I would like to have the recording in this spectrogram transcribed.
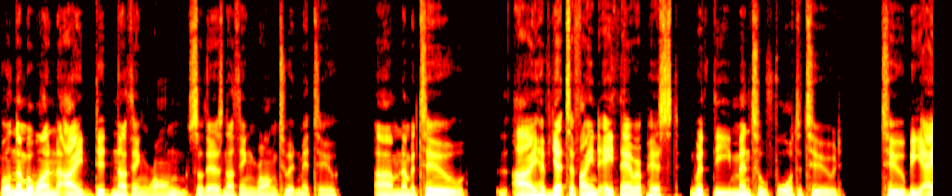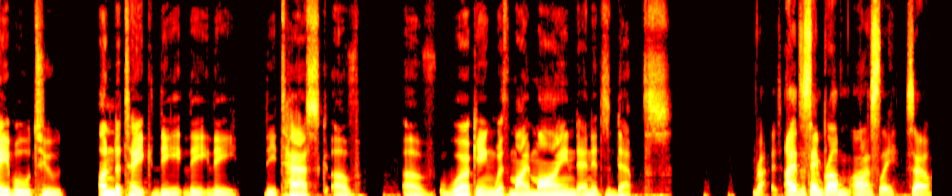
well number 1 I did nothing wrong so there's nothing wrong to admit to um number 2 I have yet to find a therapist with the mental fortitude to be able to undertake the the the the task of of working with my mind and its depths. Right. I have the same problem, honestly. So,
